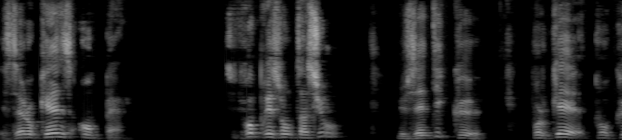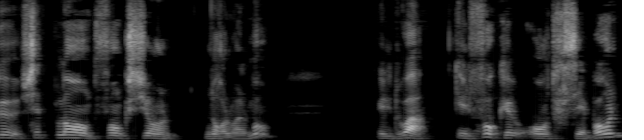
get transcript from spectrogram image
et 0,15 ampères. Cette représentation nous indique que pour que, cette lampe fonctionne normalement, il, doit, il faut que entre ces bornes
